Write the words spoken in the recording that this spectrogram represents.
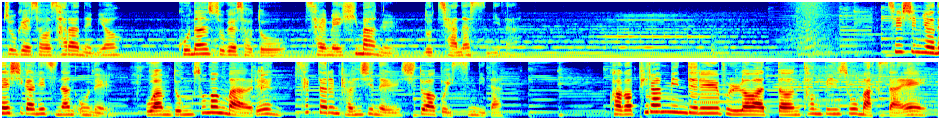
쪼개서 살아내며 고난 속에서도 삶의 희망을 놓지 않았습니다. 70년의 시간이 지난 오늘 우암동 소망마을은 색다른 변신을 시도하고 있습니다. 과거 피란민들을 불러왔던 텅 빈 소막사에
